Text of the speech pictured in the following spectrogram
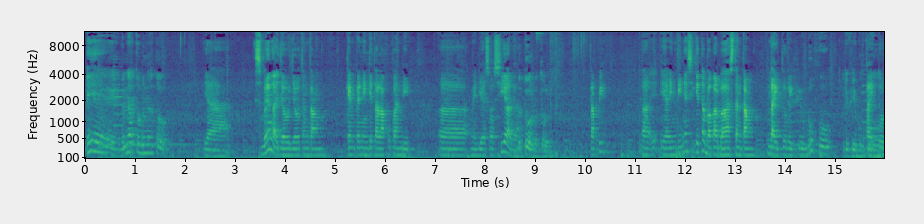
Eh bener tuh bener tuh ya sebenarnya nggak jauh-jauh tentang campaign yang kita lakukan di eh, media sosial ya. Betul betul. Tapi eh, ya intinya sih kita bakal bahas tentang entah itu review buku review buku entah itu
